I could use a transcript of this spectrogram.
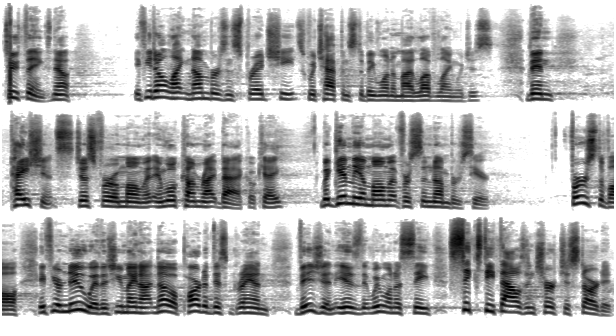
Two things. Now, if you don't like numbers and spreadsheets, which happens to be one of my love languages, then patience just for a moment, and we'll come right back, okay? But give me a moment for some numbers here. First of all, if you're new with us, you may not know a part of this grand vision is that we want to see 60,000 churches started.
